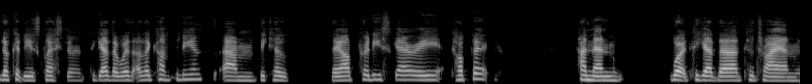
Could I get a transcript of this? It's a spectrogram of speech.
look at these questions together with other companies um, because they are pretty scary topics and then work together to try and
